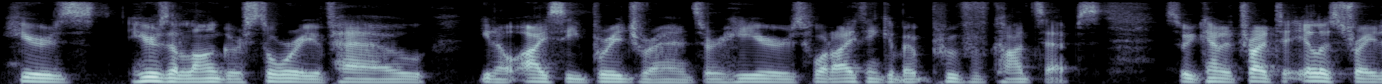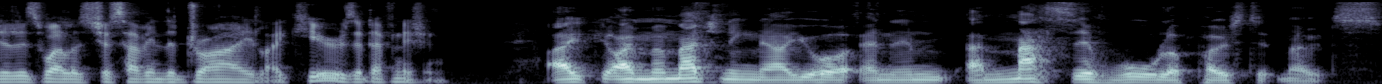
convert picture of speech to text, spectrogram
here's here's a longer story of how you know I see bridge rounds, or here's what I think about proof of concepts. So we kind of tried to illustrate it as well as just having the dry like here's a definition. I, I'm imagining now you're an, a massive wall of post-it notes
